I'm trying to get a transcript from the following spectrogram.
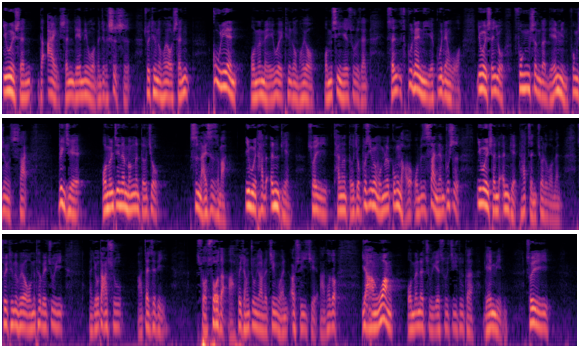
因为神的爱，神怜悯我们这个事实。所以听众朋友，神顾念我们每一位听众朋友，我们信耶稣的人，神顾念你也顾念我，因为神有丰盛的怜悯，丰盛的慈爱，并且我们今天蒙恩得救，是乃是什么？因为他的恩典，所以才能得救，不是因为我们的功劳，我们是善人，不是因为神的恩典，他拯救了我们。所以听众朋友，我们特别注意啊，犹大叔啊在这里所说的啊非常重要的经文二十一节啊，他说仰望我们的主耶稣基督的怜悯。所以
